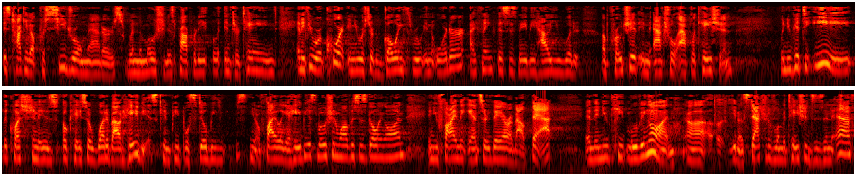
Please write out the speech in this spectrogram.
is talking about procedural matters when the motion is properly entertained. And if you were a court and you were sort of going through in order, I think this is maybe how you would approach it in actual application. When you get to E, the question is, okay, so what about habeas? Can people still be, you know, filing a habeas motion while this is going on? And you find the answer there about that. And then you keep moving on. Uh, you know, statute of limitations is an F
